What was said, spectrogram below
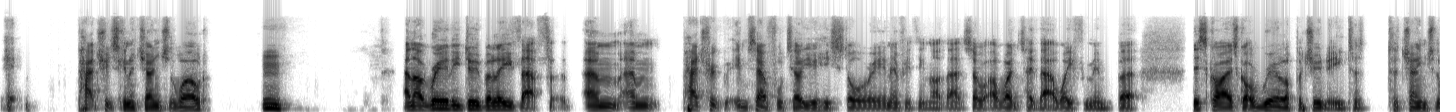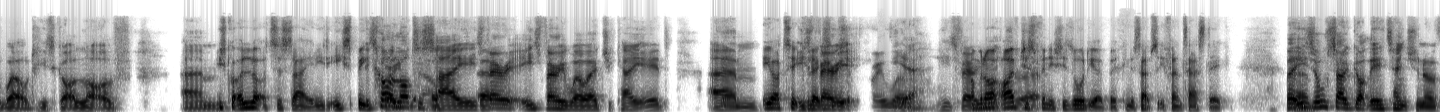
it- Patrick's going to change the world, Mm. and I really do believe that. f- Um, um, Patrick himself will tell you his story and everything like that, so I won't take that away from him. But this guy has got a real opportunity to to change the world. He's got a lot of um, he's got a lot to say, and he, he speaks. he's got a lot to say. He's Uh, very he's very well educated. Um, He articulates very- very well. yeah, he's very. I mean, I, I've just finished his audiobook, and it's absolutely fantastic. But he's um, also got the attention of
